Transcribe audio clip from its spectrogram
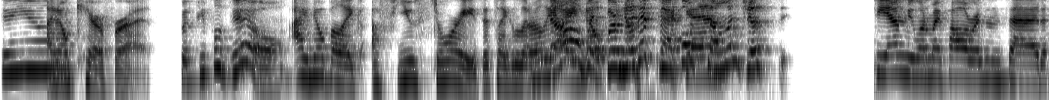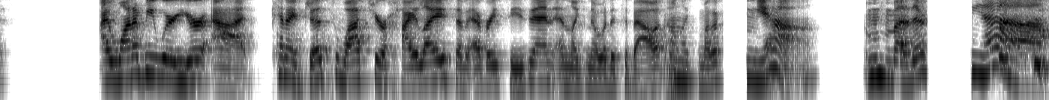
Do you? I don't care for it. But people do. I know, but like a few stories. It's like literally no, I know but you know the that people, someone just DM'd me, one of my followers, and said, I want to be where you're at. Can I just watch your highlights of every season and like know what it's about? I'm like, mother, yeah. mother. Yeah.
